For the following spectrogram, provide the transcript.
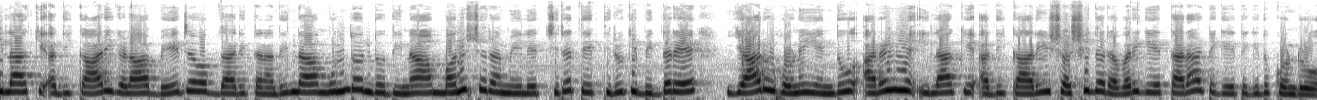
ಇಲಾಖೆ ಅಧಿಕಾರಿಗಳ ಬೇಜವಾಬ್ದಾರಿತನದಿಂದ ಮುಂದೊಂದು ದಿನ ಮನುಷ್ಯರ ಮೇಲೆ ಚಿರತೆ ತಿರುಗಿಬಿದ್ದರೆ ಯಾರು ಹೊಣೆ ಎಂದು ಅರಣ್ಯ ಇಲಾಖೆ ಅಧಿಕಾರಿ ಶಶಿಧರ್ ಅವರಿಗೆ ತರಾಟೆಗೆ ತೆಗೆದುಕೊಂಡರು.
